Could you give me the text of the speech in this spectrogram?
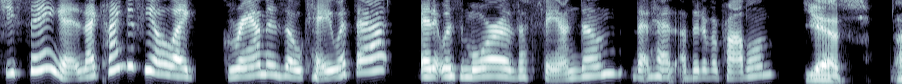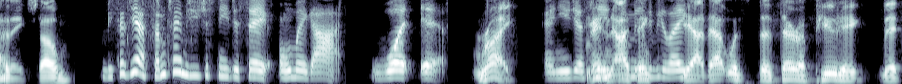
she's saying it. And I kind of feel like Graham is okay with that. And it was more the fandom that had a bit of a problem. yes. I think so. Because yeah, sometimes you just need to say, Oh my God, what if? Right. And you just need And somebody think, to be like, yeah, that was the therapeutic that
